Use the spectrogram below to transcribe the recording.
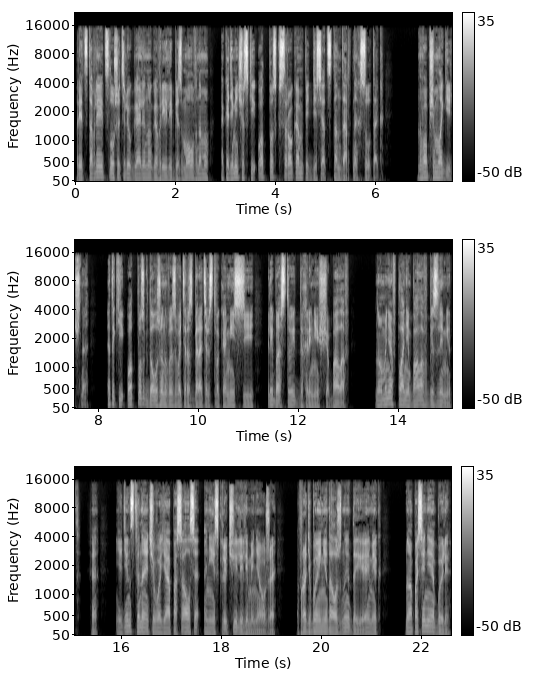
представляет слушателю Галину Гавриле Безмолвному академический отпуск сроком 50 стандартных суток — ну, в общем, логично. Этакий отпуск должен вызвать разбирательство комиссии, либо стоить дохренища баллов. Но у меня в плане баллов безлимит. Ха. Единственное, чего я опасался, они исключили ли меня уже. Вроде бы и не должны, да и Эмик. Но опасения были.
